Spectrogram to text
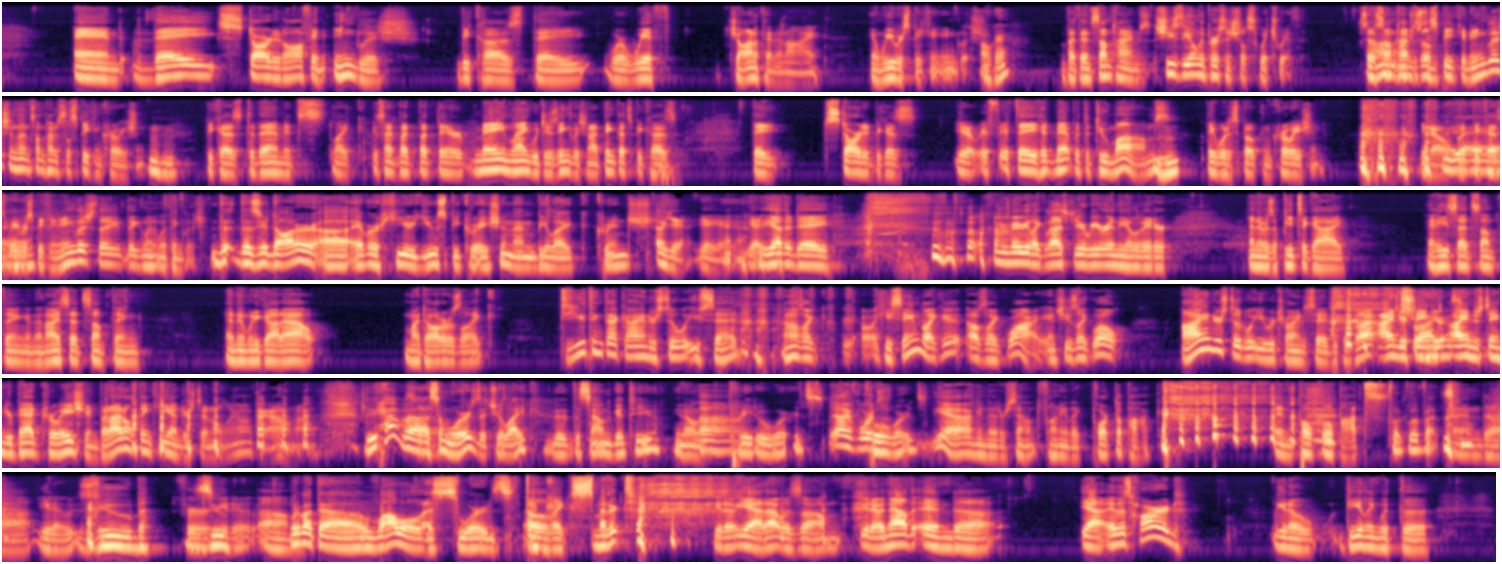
and they started off in English because they were with Jonathan and I, and we were speaking English. Okay. But then sometimes she's the only person she'll switch with. So ah, sometimes they'll speak in English, and then sometimes they'll speak in Croatian, mm-hmm. because to them it's like it's not, but but their main language is English, and I think that's because they started because you know if if they had met with the two moms, mm-hmm. they would have spoken Croatian, you know. but Yeah, yeah, because yeah, we were speaking English, they they went with English. D- does your daughter uh, ever hear you speak Croatian and be like cringe? Oh yeah, yeah, yeah, yeah. yeah. The other day, I mean, maybe like last year, we were in the elevator, and there was a pizza guy, and he said something, and then I said something, and then when he got out, my daughter was like, "Do you think that guy understood what you said?" And I was like, "Oh, "He seemed like it." I was like, "Why?" And she's like, "Well." I understood what you were trying to say because I, I understand your I understand your bad Croatian, but I don't think he understood. I was like, okay, I don't know. Do you have uh, some words that you like that, that sound good to you? You know, like pretty words, I have words. cool words. Yeah, I mean that are sound funny, like portapak and poklopats Poklopats. and uh, you know zoob for you know um, What about the vowel-less words? oh like smellert. you know, yeah, that was um, you know now the, and uh, yeah, it was hard. You know, dealing with the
